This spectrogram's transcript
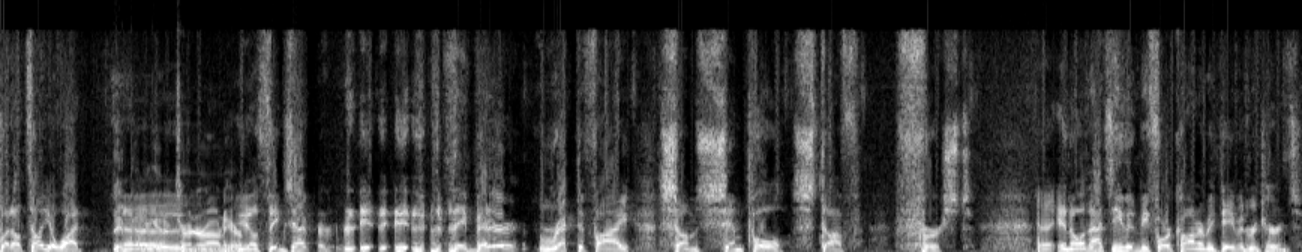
But I'll tell you what. They better get it turned around here. You know, things have. It, it, it- they better rectify some simple stuff first. Uh, you know, and that's even before Connor McDavid returns.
